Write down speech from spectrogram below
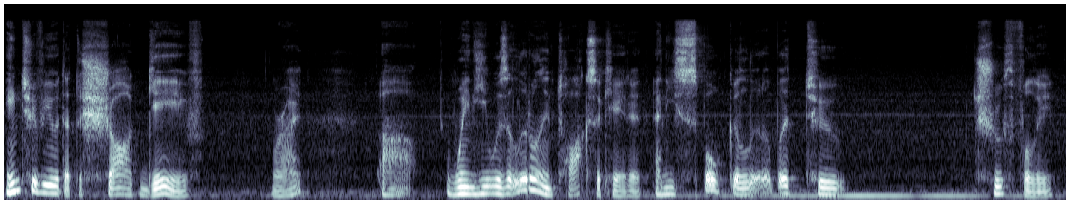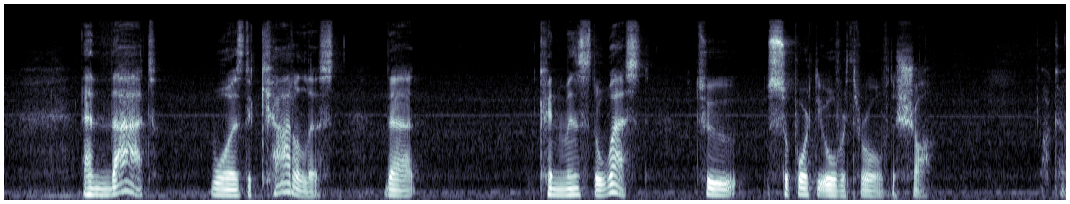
interview that the Shah gave right uh, when he was a little intoxicated and he spoke a little bit too truthfully and that was the catalyst that convinced the West to support the overthrow of the Shah. Okay,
